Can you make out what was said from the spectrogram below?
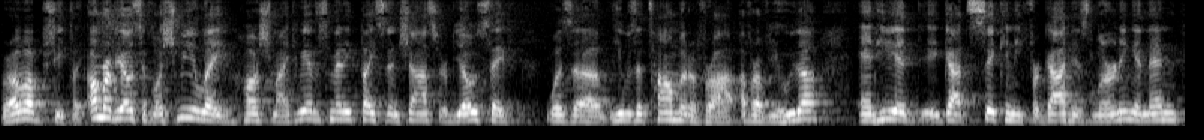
Yosef. We have this many places in Shas. Rav Yosef was a, he was a Talmud of Rav, of Rav Yehuda, and he had he got sick and he forgot his learning, and then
